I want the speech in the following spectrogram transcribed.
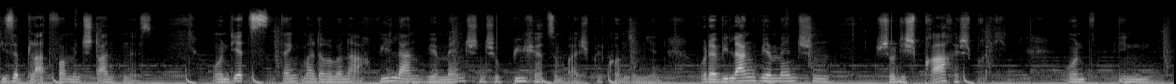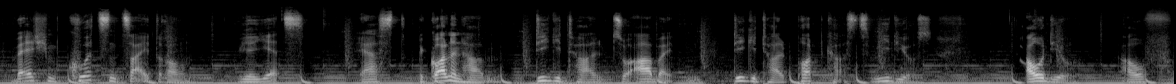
diese Plattform entstanden ist. Und jetzt denk mal darüber nach, wie lange wir Menschen schon Bücher zum Beispiel konsumieren. Oder wie lange wir Menschen schon die Sprache sprechen. Und in welchem kurzen Zeitraum wir jetzt erst begonnen haben, digital zu arbeiten. Digital Podcasts, Videos, Audio auf,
